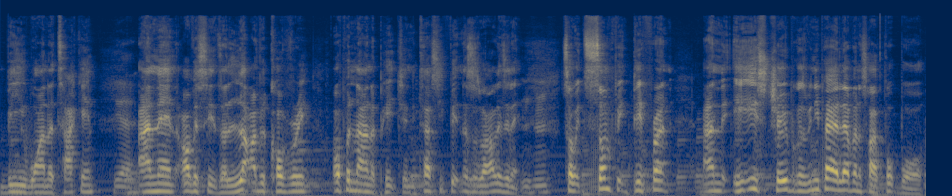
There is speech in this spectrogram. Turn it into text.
v one attacking. Yeah. And then obviously it's a lot of recovery up and down the pitch, and it tests your fitness as well, isn't it? Mm-hmm. So it's something different, and it is true because when you play eleven side football,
